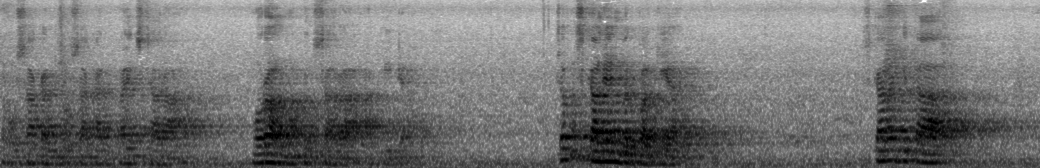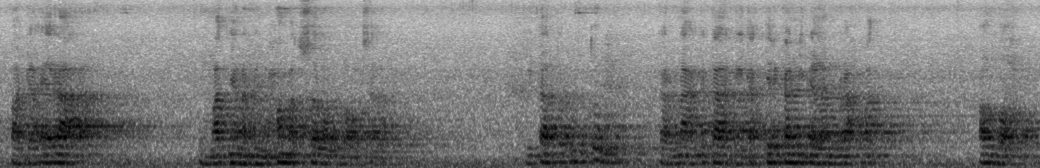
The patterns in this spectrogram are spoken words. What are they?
kerusakan-kerusakan baik secara moral maupun secara akidah. Coba sekalian berbahagia. Sekarang kita pada era umatnya Nabi Muhammad SAW. Kita beruntung karena kita ditakdirkan di dalam rahmat Allah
